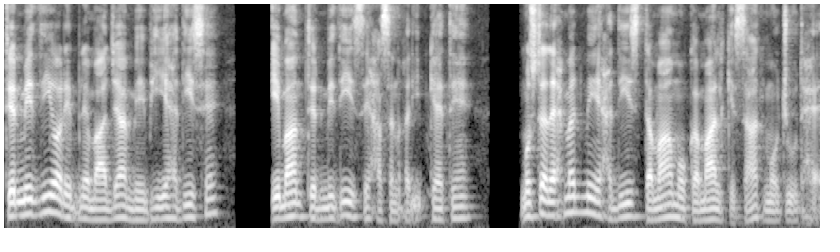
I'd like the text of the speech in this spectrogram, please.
ترمیدی اور ابن ماجہ میں بھی یہ حدیث ہے۔ امام ترمیدی اسے حسن غریب کہتے ہیں۔ مستد احمد میں یہ حدیث تمام و کمال کے ساتھ موجود ہے۔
